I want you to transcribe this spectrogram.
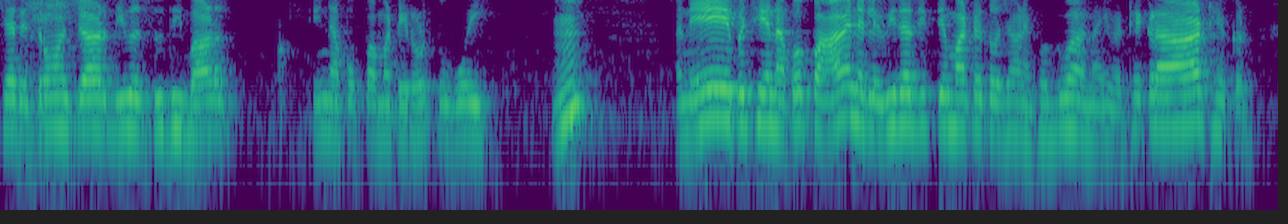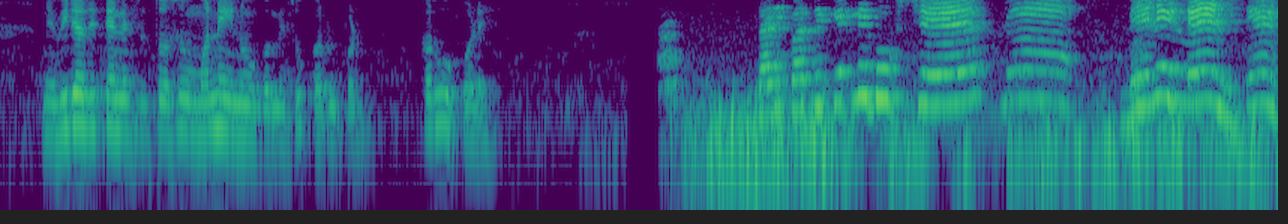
જ્યારે ત્રણ, ચાર દિવસ સુધી બાળક એના પપ્પા માટે રડતું હોય, હમ? અને એ પછી એના પપ્પા આવે ને એટલે વિરાદિત્ય માટે તો જાણે ભગવાન આવ્યા, ઠેકડા, ઠેકડ. ને વિરાદિત્યને તો શું મને ન ગમે, શું કરવું પડે કરવું પડે. તારી પાસે કેટલી બુક્સ છે? બે. બે નહીં ટેન ટેન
